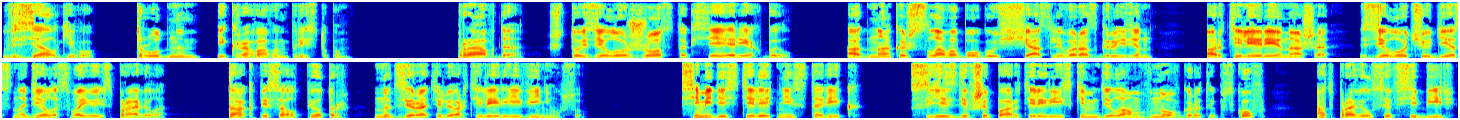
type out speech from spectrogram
взял его трудным и кровавым приступом. Правда, что зело жесток сей орех был, однако ж, слава богу, счастливо разгрызен. Артиллерия наша зело чудесно дело свое исправила. Так писал Петр надзирателю артиллерии Виниусу. Семидесятилетний старик, съездивший по артиллерийским делам в Новгород и Псков, отправился в Сибирь,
